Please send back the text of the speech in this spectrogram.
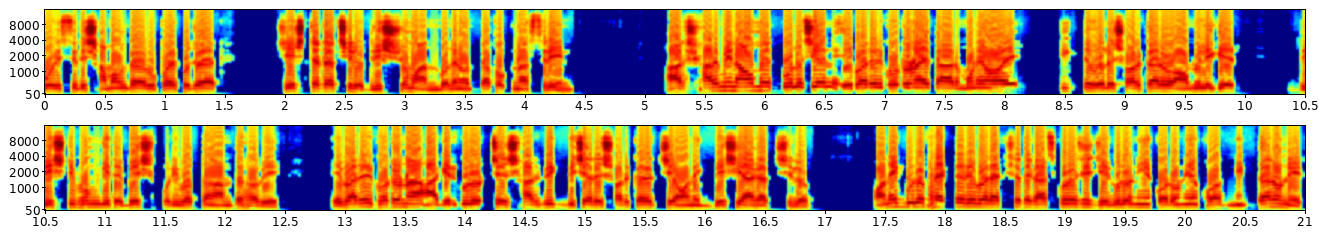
পরিস্থিতি সামাল দেওয়ার উপায় খোঁজার চেষ্টাটা ছিল দৃশ্যমান, বলেন অধ্যাপক নাসরিন। আর শারমিন আহমেদ বলেছেন, এবারের ঘটনায় তার মনে হয়, টিকতে হলে সরকার ও আওয়ামী লীগের দৃষ্টিভঙ্গিতে বেশ পরিবর্তন আনতে হবে। এবারের ঘটনা আগেরগুলোর চেয়ে সার্বিক বিচারে সরকারের চেয়ে অনেক বেশি আঘাত ছিল। অনেকগুলো ফ্যাক্টর এবার একসাথে কাজ করেছে, যেগুলো নিয়ে করণীয় কর নির্ধারণের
